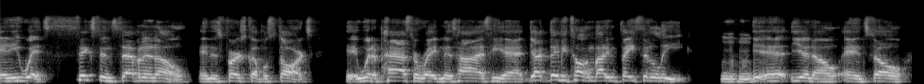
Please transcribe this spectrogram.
and he went six and seven and zero in his first couple starts with a passer rating as high as he had. They be talking about him face of the league, mm-hmm. you know. And so,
